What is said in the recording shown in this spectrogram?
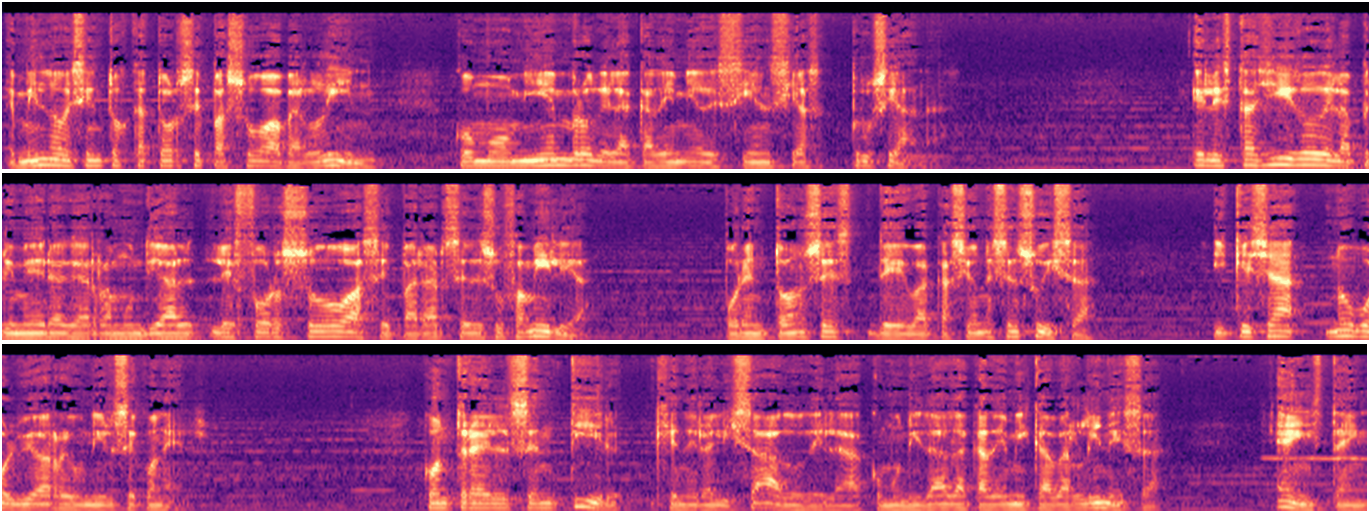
En 1914 pasó a Berlín como miembro de la Academia de Ciencias Prusianas. El estallido de la Primera Guerra Mundial le forzó a separarse de su familia, por entonces de vacaciones en Suiza, y que ya no volvió a reunirse con él. Contra el sentir generalizado de la comunidad académica berlinesa, Einstein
